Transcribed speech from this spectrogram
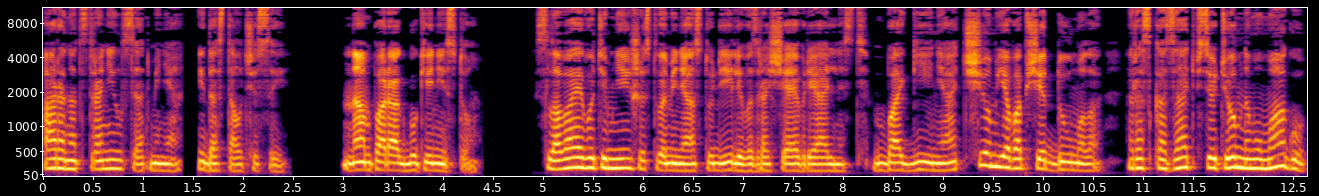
Аарон отстранился от меня и достал часы. «Нам пора к букинисту», Слова его темнейшества меня остудили, возвращая в реальность. Богиня, о чем я вообще думала? Рассказать все темному магу?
